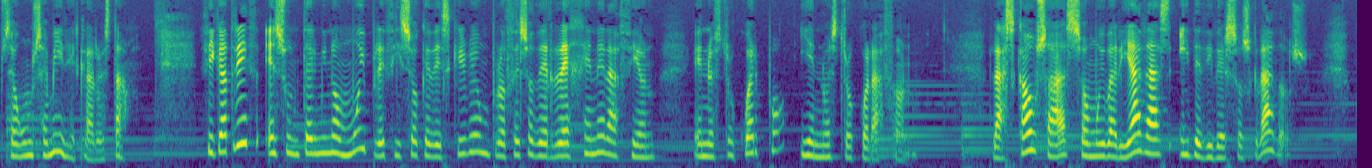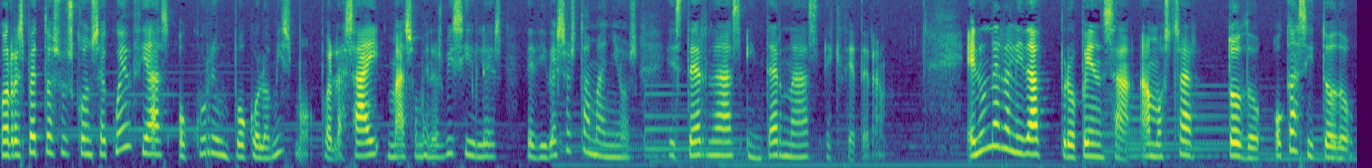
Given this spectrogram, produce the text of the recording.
según se mire, claro está. Cicatriz es un término muy preciso que describe un proceso de regeneración en nuestro cuerpo y en nuestro corazón. Las causas son muy variadas y de diversos grados. Con respecto a sus consecuencias ocurre un poco lo mismo, pues las hay más o menos visibles, de diversos tamaños, externas, internas, etc. En una realidad propensa a mostrar todo o casi todo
